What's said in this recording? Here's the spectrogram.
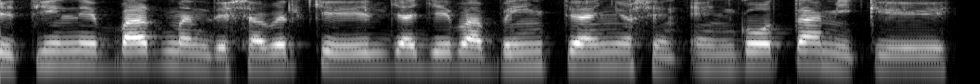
que tiene Batman de saber que él ya lleva 20 años en, Gotham y que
